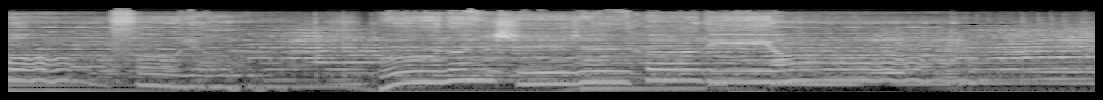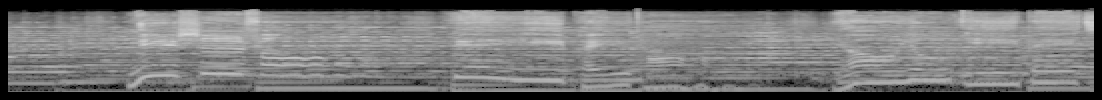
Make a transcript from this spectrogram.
或富有，无论是任何理由，你是否愿意陪他？要用一辈子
